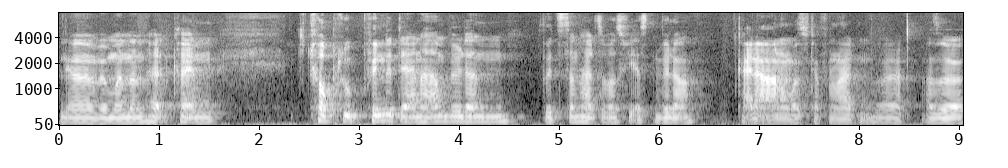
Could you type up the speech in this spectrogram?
ja, wenn man dann halt keinen Top-Club findet, der einen haben will, dann wird es dann halt sowas wie Aston Villa. Keine Ahnung, was ich davon halten soll. Also,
